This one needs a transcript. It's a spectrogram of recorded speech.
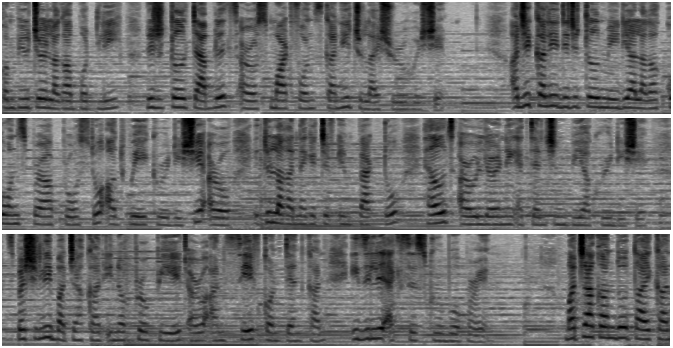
কম্পিউটাৰ লগা বদলি ডিজিটেল টেবলেটছ আৰু স্মাৰ্টফোনছ কানহি চলাই শুৰু হৈছে আজিকালি ডিজিটেল মিডিয়া লগা কনছ পৰা প্ৰ'জটো আউটৱে কৰি দিছে আৰু এইটো লগা নেগেটিভ ইম্পেক্টটো হেল্থ আৰু লাৰ্ণিং এটেনশ্যন বিয়া কৰি দিছে স্পেচিয়েলি বাচ্চা ইনঅপ্ৰপ্ৰিয়েট আৰু আনছেফ কণ্টেণ্ট কান ইজিলি একচেছ কৰিব পাৰে বাচ্চা কান্দো তাই কান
